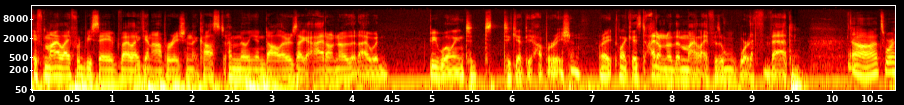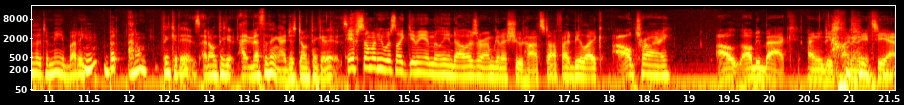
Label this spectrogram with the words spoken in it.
if my life would be saved by like an operation that cost a million dollars. Like, I don't know that I would be willing to to, to get the operation, right? Like, it's, I don't know that my life is worth that. Oh, that's worth it to me, buddy. Mm, But I don't think it is. I don't think it. I, that's the thing. I just don't think it is. If somebody was like, "Give me a million dollars, or I'm going to shoot hot stuff," I'd be like, "I'll try. I'll I'll be back. I need to find an ATM.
